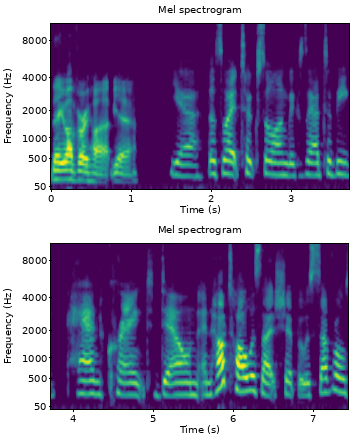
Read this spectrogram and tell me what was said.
They are very high up. Yeah, Yeah, that's why it took so long because they had to be hand cranked down. And how tall was that ship? It was several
